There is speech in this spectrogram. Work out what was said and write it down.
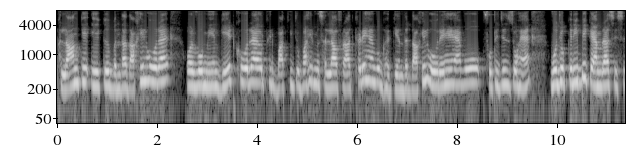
پھلانگ کے ایک بندہ داخل ہو رہا ہے اور وہ مین گیٹ کھول رہا ہے اور پھر باقی جو باہر مسلح افراد کھڑے ہیں، وہ گھر کے اندر داخل ہو رہے ہیں۔ وہ فوٹیجز جو ہیں، وہ جو قریبی camera C C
